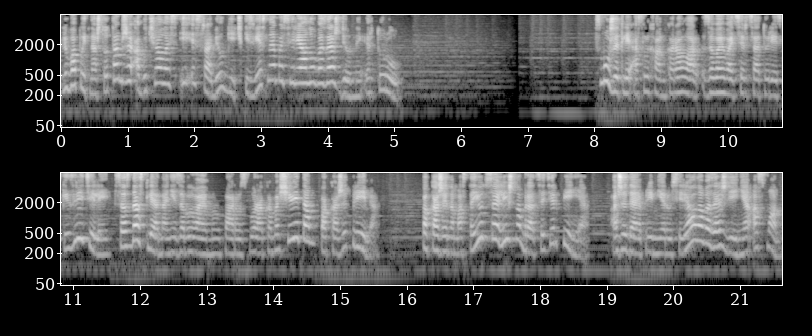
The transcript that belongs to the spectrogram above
Любопытно, что там же обучалась и Эсра Билгич, известная по сериалу «Возрожденный Эртурул». Сможет ли Аслыхан Каралар завоевать сердца турецких зрителей, создаст ли она незабываемую пару с Бураком Ащевитом, покажет время. Пока же нам остается лишь набраться терпения – ожидая премьеру сериала «Возрождение Осман»,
